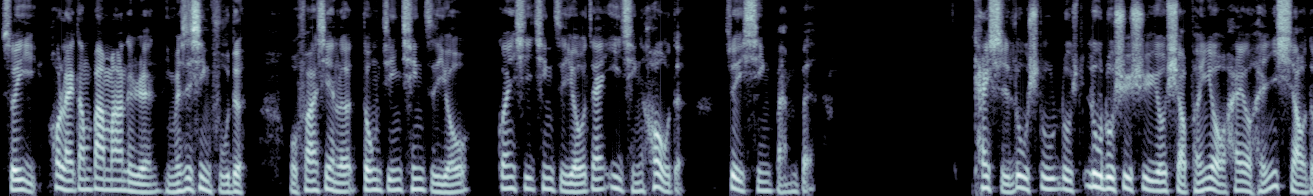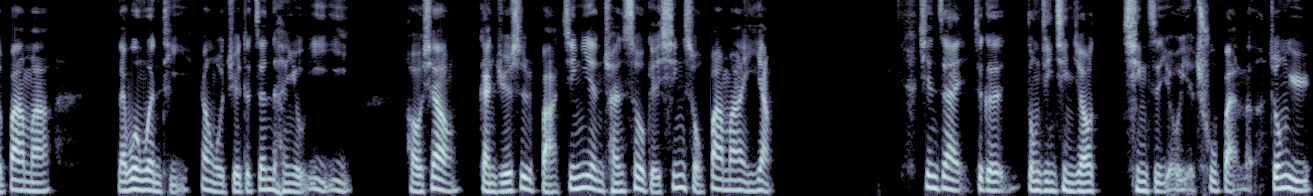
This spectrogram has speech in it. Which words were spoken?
所以后来当爸妈的人，你们是幸福的。我发现了东京亲子游、关西亲子游在疫情后的最新版本，开始陆续陆陆陆续续有小朋友还有很小的爸妈来问问题，让我觉得真的很有意义，好像感觉是把经验传授给新手爸妈一样。现在这个东京近郊亲子游也出版了，终于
